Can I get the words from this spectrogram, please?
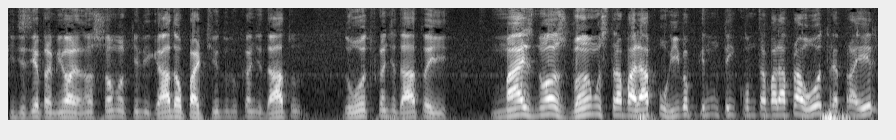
que diziam para mim, olha, nós somos aqui ligados ao partido do candidato, do outro candidato aí mas nós vamos trabalhar para o Riva porque não tem como trabalhar para outro, é para ele.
